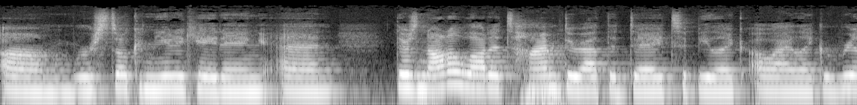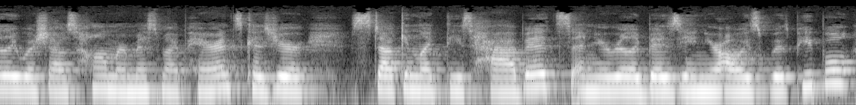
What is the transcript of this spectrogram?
um, we're still communicating and there's not a lot of time throughout the day to be like, oh, I like really wish I was home or miss my parents because you're stuck in like these habits and you're really busy and you're always with people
